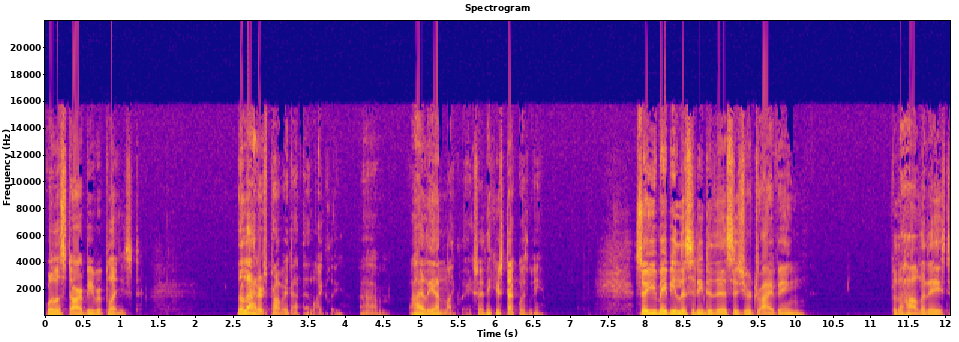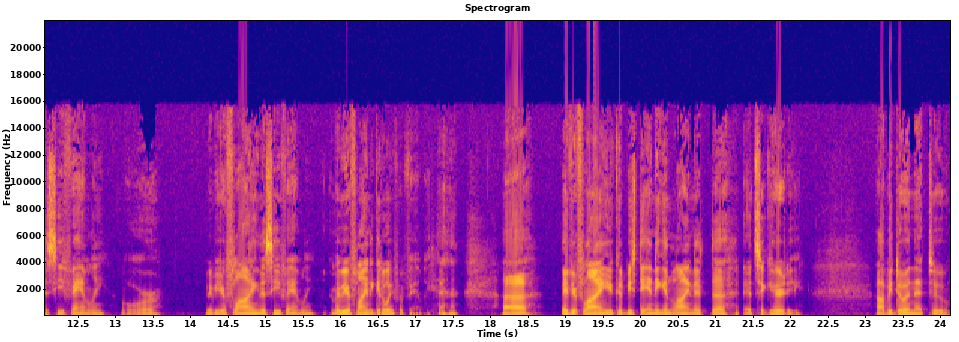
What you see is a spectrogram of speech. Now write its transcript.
Will the star be replaced? The latter's probably not that likely. Um, highly unlikely, actually. I think you're stuck with me. So you may be listening to this as you're driving for the holidays to see family, or maybe you're flying to see family, or maybe you're flying to get away from family. uh, if you're flying, you could be standing in line at uh, at security. I'll be doing that too.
